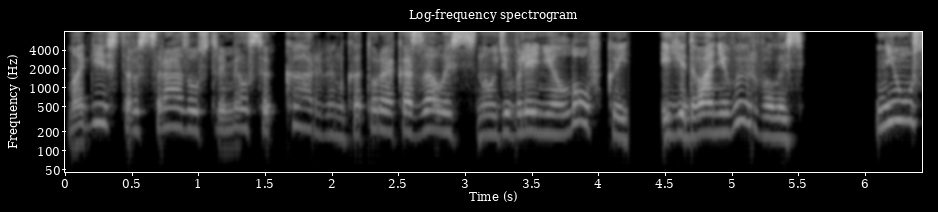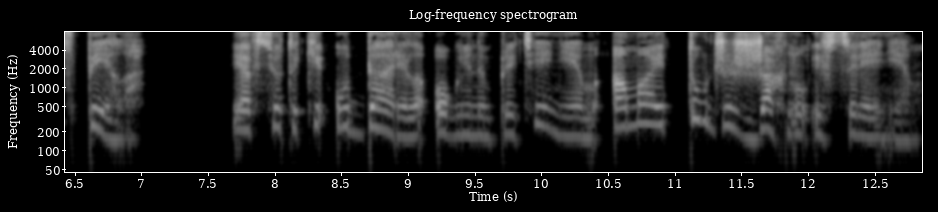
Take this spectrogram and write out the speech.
Магистр сразу устремился к Карвин, которая оказалась, на удивление, ловкой и едва не вырвалась. Не успела я все-таки ударила огненным плетением, а Май тут же сжахнул исцелением.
